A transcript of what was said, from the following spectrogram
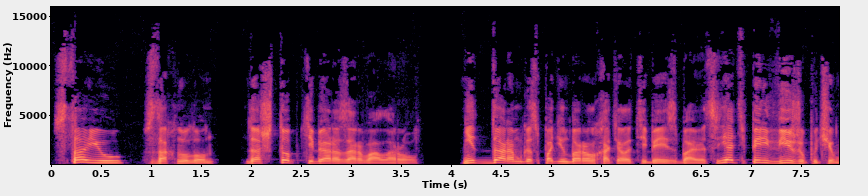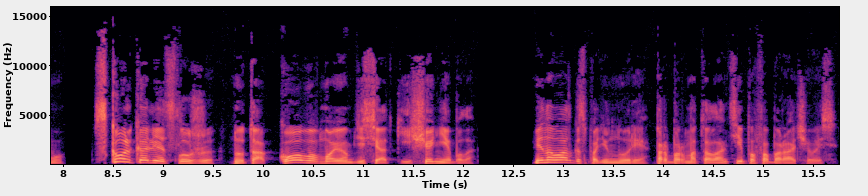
«Стою!» – вздохнул он. Да чтоб тебя разорвало, Ролл. Недаром господин барон хотел от тебя избавиться. Я теперь вижу, почему. Сколько лет служу? Ну такого в моем десятке еще не было. Виноват, господин Нурия, пробормотал Антипов, оборачиваясь.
